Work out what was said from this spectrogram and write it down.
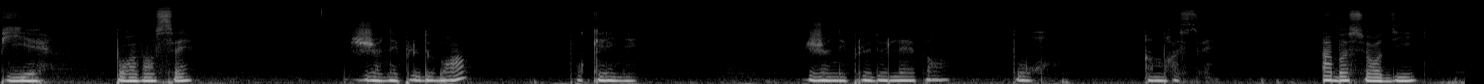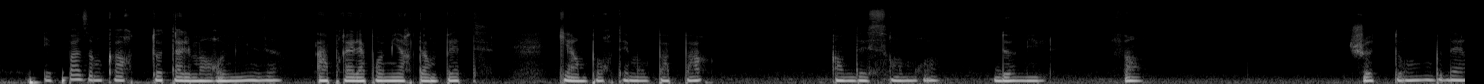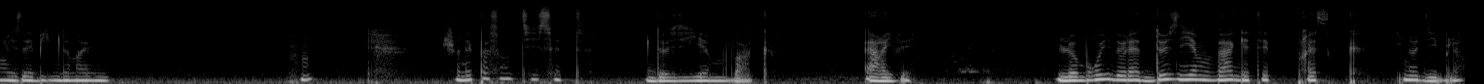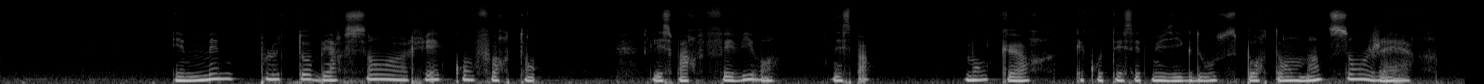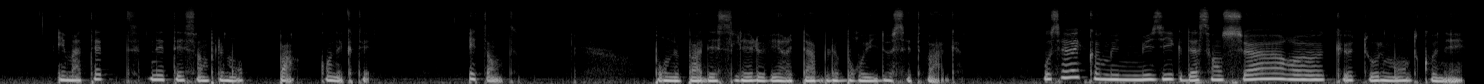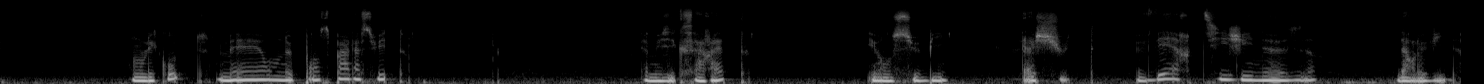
pieds pour avancer. Je n'ai plus de bras pour câliner. Je n'ai plus de lèvres pour embrasser. Abasourdi et pas encore totalement remise après la première tempête qui a emporté mon papa en décembre 2020. Je tombe dans les abîmes de ma vie. Hum. Je n'ai pas senti cette deuxième vague arriver. Le bruit de la deuxième vague était presque inaudible et même plutôt berçant, réconfortant. L'espoir fait vivre, n'est-ce pas? Mon cœur écoutait cette musique douce, pourtant mensongère, et ma tête n'était simplement pas connectée, éteinte, pour ne pas déceler le véritable bruit de cette vague. Vous savez, comme une musique d'ascenseur euh, que tout le monde connaît. On l'écoute, mais on ne pense pas à la suite. La musique s'arrête et on subit la chute vertigineuse dans le vide.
